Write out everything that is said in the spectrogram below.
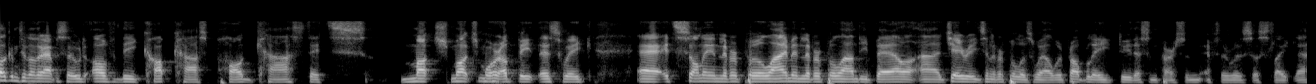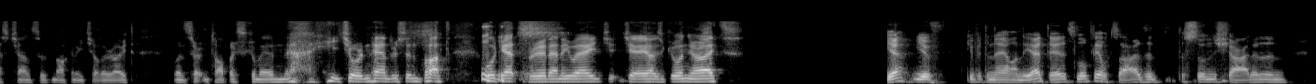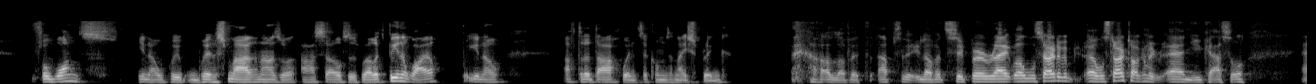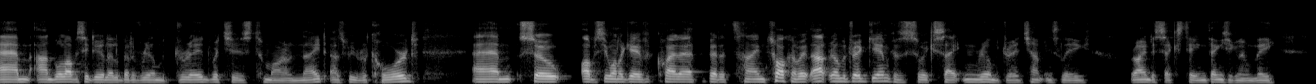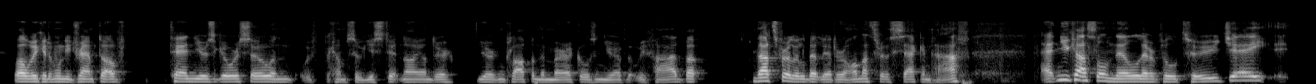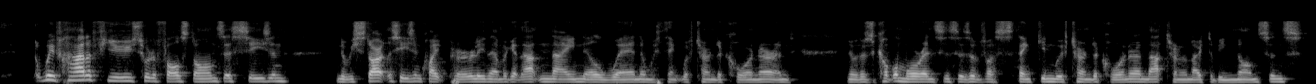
Welcome to another episode of the Copcast podcast. It's much, much more upbeat this week. Uh, it's sunny in Liverpool. I'm in Liverpool. Andy Bell, uh, Jay Reid's in Liverpool as well. We'd probably do this in person if there was a slight less chance of knocking each other out when certain topics come in. Jordan Henderson, but we'll get through it anyway. Jay, how's it going? You all right? Yeah, you've give it the nail on the head there. It's lovely outside. The, the sun's shining, and for once, you know, we, we're smiling as ourselves as well. It's been a while, but you know, after the dark winter comes a nice spring. I love it. Absolutely love it. Super. Right. Well, we'll start. Uh, we'll start talking about uh, Newcastle, um, and we'll obviously do a little bit of Real Madrid, which is tomorrow night as we record. Um, so obviously want to give quite a bit of time talking about that Real Madrid game because it's so exciting. Real Madrid Champions League round of 16, things you can only, well, we could have only dreamt of 10 years ago or so, and we've become so used to it now under Jurgen Klopp and the miracles in Europe that we've had. But that's for a little bit later on. That's for the second half. At Newcastle nil, Liverpool two. Jay, we've had a few sort of false dawns this season. You know, we start the season quite poorly, then we get that 9 0 win, and we think we've turned a corner. And, you know, there's a couple more instances of us thinking we've turned a corner and that turning out to be nonsense.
